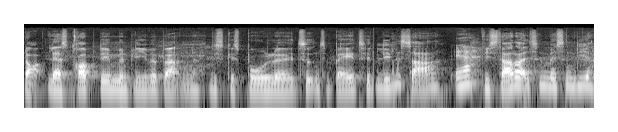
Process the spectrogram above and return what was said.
Nå, lad os droppe det, men blive ved børnene. Vi skal spole øh, tiden tilbage til lille Sara. Ja. Vi starter altid med sådan lige at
